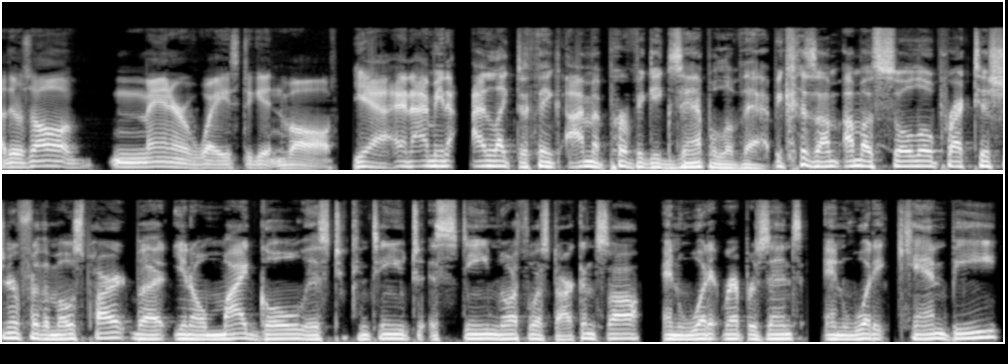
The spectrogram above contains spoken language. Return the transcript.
uh, there's all manner of ways to get involved. Yeah, and I mean I like to think I'm a perfect example of that because I'm I'm a solo practitioner for the most part, but you know, my goal is to continue to esteem Northwest Arkansas and what it represents and what it can be,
